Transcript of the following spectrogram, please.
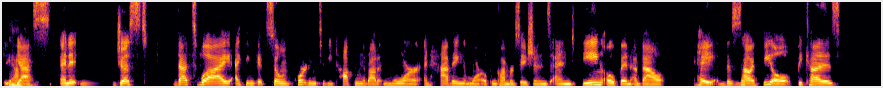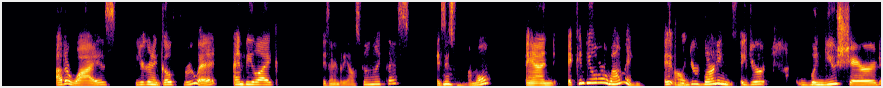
yeah. Yes. And it just that's why I think it's so important to be talking about it more and having more open conversations and being open about, hey, this is how I feel, because otherwise you're going to go through it and be like, is anybody else feeling like this? Is yeah. this normal? and it can be overwhelming. It, oh. You're learning. You're when you shared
